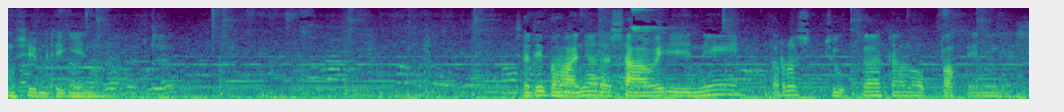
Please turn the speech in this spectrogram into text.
musim dingin. Jadi bahannya ada sawi ini, terus juga ada lobak ini guys.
